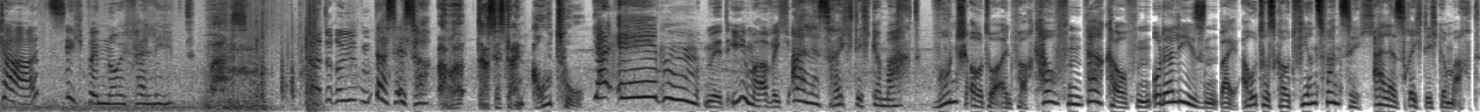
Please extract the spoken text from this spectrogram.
Schatz, ich bin neu verliebt. Was? Drüben. Das ist er. Aber das ist ein Auto. Ja, eben. Mit ihm habe ich alles richtig gemacht. Wunschauto einfach kaufen, verkaufen oder leasen. Bei Autoscout24. Alles richtig gemacht.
